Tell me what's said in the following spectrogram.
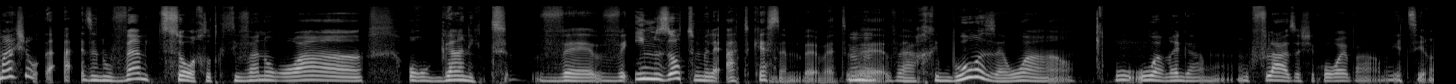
משהו, זה נובע מצורך, זאת כתיבה נורא אורגנית. ו- ועם זאת מלאת קסם באמת. ו- והחיבור הזה הוא, ה- הוא, הוא הרגע המופלא הזה שקורה ביצירה.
